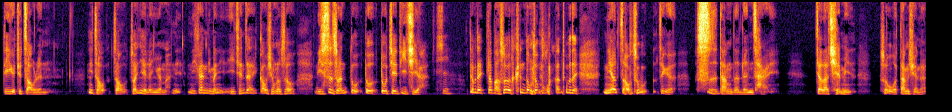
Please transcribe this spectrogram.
第一个去找人，你找找专业人员嘛。你你看你们以前在高雄的时候，李四川多多多接地气啊。是对不对？他把所有的坑洞都补了，对不对？你要找出这个适当的人才，叫他签名，说我当选了，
